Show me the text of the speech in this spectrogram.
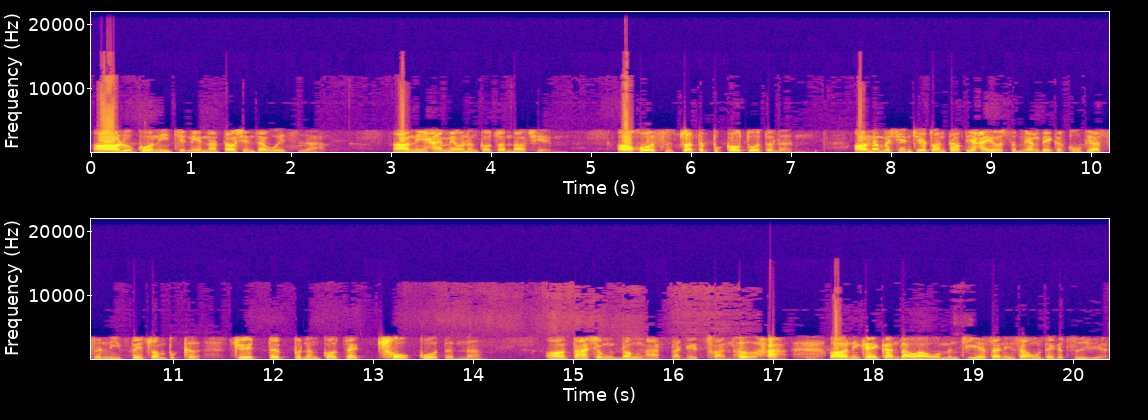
啊，如果你今年呢到现在为止啊，啊，你还没有能够赚到钱，啊，或者是赚的不够多的人，啊，那么现阶段到底还有什么样的一个股票是你非赚不可、绝对不能够再错过的呢？哦，大兄龙啊，打给传后哈，哦，你可以看到啊，我们记得三零三五的一个资源，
